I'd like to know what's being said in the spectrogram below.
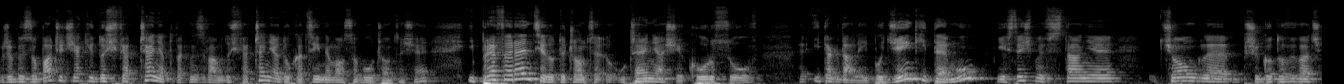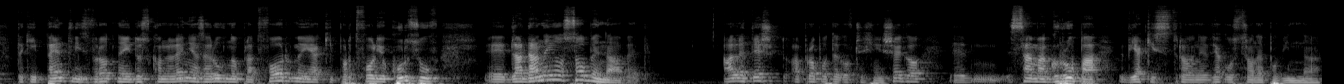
żeby zobaczyć, jakie doświadczenia, to tak nazywamy, doświadczenia edukacyjne ma osoba ucząca się i preferencje dotyczące uczenia się, kursów e, i tak. Bo dzięki temu jesteśmy w stanie ciągle przygotowywać takiej pętli zwrotnej doskonalenia zarówno platformy, jak i portfolio kursów e, dla danej osoby nawet. Ale też a propos tego wcześniejszego, e, sama grupa, w, jakiej stronę, w jaką stronę powinna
